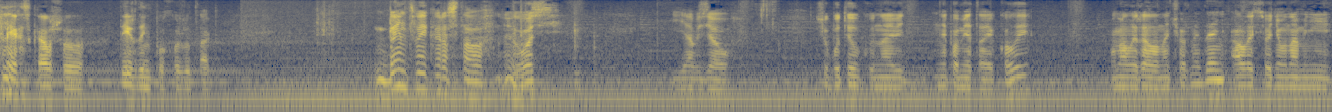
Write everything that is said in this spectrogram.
колега сказав, що тиждень походжу так. Бинт використав, ну і ось я взяв цю бутилку навіть не пам'ятаю коли. Вона лежала на чорний день, але сьогодні вона мені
